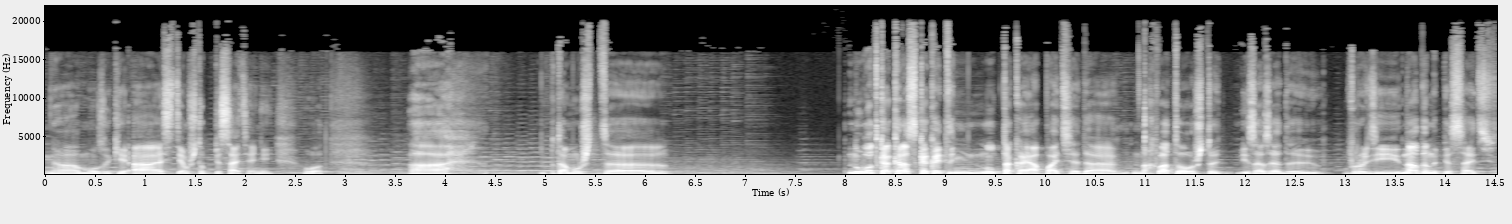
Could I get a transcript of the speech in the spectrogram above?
э, музыки, а с тем, чтобы писать о ней, вот, а, потому что ну вот как раз какая-то, ну такая апатия, да, нахватывала, что из разряда вроде и надо написать,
